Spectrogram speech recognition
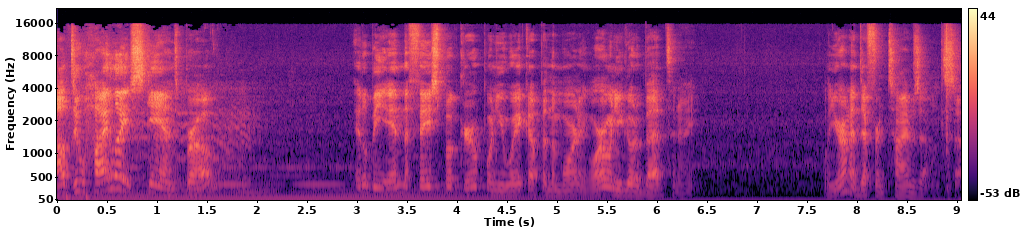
I'll do highlight scans, bro. It'll be in the Facebook group when you wake up in the morning, or when you go to bed tonight. Well, you're on a different time zone, so...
